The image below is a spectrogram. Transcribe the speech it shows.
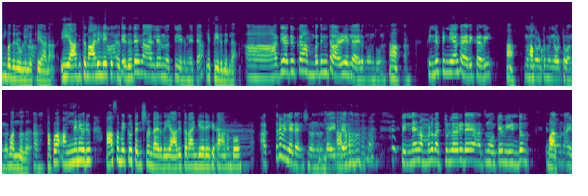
അമ്പതിനുള്ളിലൊക്കെയാണ്. ഈ ആദ്യത്തെ നാലിലേക്ക് ആദ്യത്തെ നാലിലൊന്നും എത്തിയിരുന്നില്ല. എത്തിയിരുന്നില്ല. ആദ്യം ആദ്യമൊക്കെ അമ്പതിന് താഴെയല്ലായിരുന്നു തോന്നുന്നു. പിന്നെ പിന്നെ ആ കയറി കയറി ആ മുന്നോട്ട് മുന്നോട്ട് വന്നത്. വന്നത്. അപ്പൊ അങ്ങനെ ഒരു ആ സമയത്ത് ടെൻഷൻ ഉണ്ടായിരുന്നു ഈ ആദ്യത്തെ റാങ്കുകാരെയൊക്കെ കാണുമ്പോൾ അത്ര വലിയ ടെൻഷൻ ഒന്നും ഉണ്ടായില്ല. പിന്നെ നമ്മൾ മറ്റുള്ളവരുടെ അത് നോക്കിയാൽ വീണ്ടും ഡൗൺ ആയി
